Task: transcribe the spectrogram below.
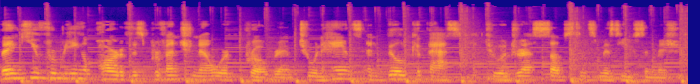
Thank you for being a part of this Prevention Network program to enhance and build capacity to address substance misuse in Michigan.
